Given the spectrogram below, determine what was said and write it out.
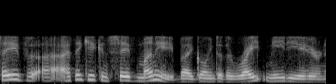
save, I think you can save money by going to the right mediator in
